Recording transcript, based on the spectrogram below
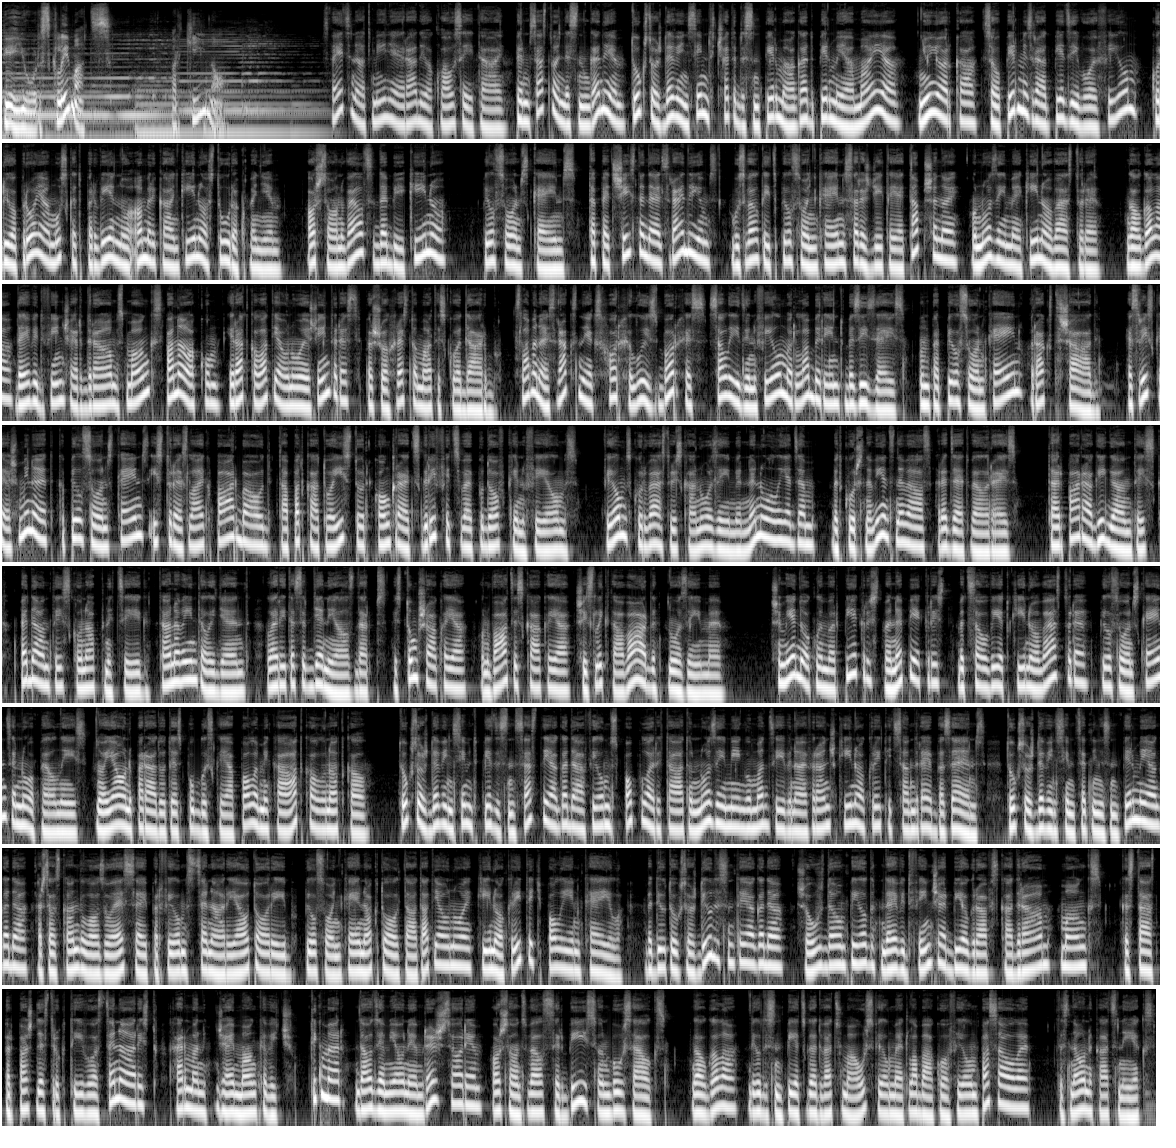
Pie jūras klimats par kino. Sveicināti, mīļie radio klausītāji! Pirms 80 gadiem, 1941. gada 1. maijā, Ņujorkā savu pirmizrādi piedzīvoja filmu, kur joprojām uzskata par vienu no amerikāņu kino stūrakmeņiem - Orsona Velsa debija kino Pilsonis Keins. Tāpēc šīs nedēļas raidījums būs veltīts pilsoņa Keina sarežģītajai tapšanai un nozīmē kino vēsturē. Gal galā Davida Finčera drāmas mankas panākumi ir atkal atjaunojuši interesi par šo hrestomātisko darbu. Slavenais rakstnieks Jorge Luis Borges salīdzina filmu ar labirintu bez izējas, un par pilsoni Keinu raksta šādi. Es riskēšu minēt, ka pilsonis Keins izturēs laika pārbaudi, tāpat kā to iztur konkrēts Griffits vai Pudovkina filmas. Filmas, kur vēsturiskā nozīme ir nenoliedzama, bet kuras neviens nevēlas redzēt vēlreiz. Tā ir pārāk gigantiska, pedantiska un apnicīga. Tā nav inteliģenta, lai arī tas ir ģeniāls darbs, vistumšākajā un vāciskākajā šī sliktā vārda nozīmē. Šim viedoklim var piekrist vai nepiekrist, bet savu vietu kino vēsturē pilsonis Keins ir nopelnījis, no jauna parādoties publiskajā polemikā atkal un atkal. 1956. gadā filmas popularitāti un nozīmīgumu atdzīvināja franču kino kritiķis Andrē Bazēns. 1971. gadā ar savu skandalozo esēju par filmas scenāriju autorību pilsoņu Keina aktualitāti atjaunoja kino kritiķa Polīna Keila bet 2020. gadā šo uzdevumu pilda Davida Finčera biogrāfiskā drāma Manks, kas stāsta par pašdestruktīvo scenāristu Hermanu Džeju Mankeviču. Tikmēr daudziem jauniem režisoriem Orsons Vels ir bijis un būs elks. Gal galā 25 gadu vecumā uzfilmēt labāko filmu pasaulē, tas nav nekāds nieks.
